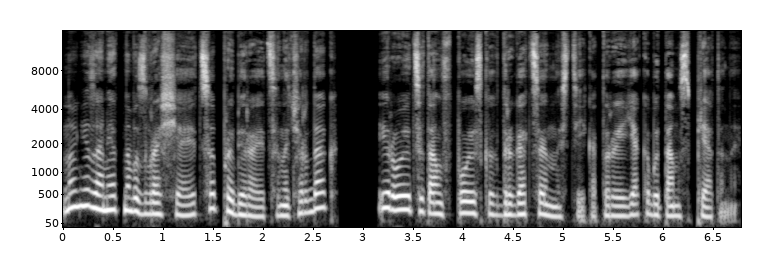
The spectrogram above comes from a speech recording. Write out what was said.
но незаметно возвращается, пробирается на чердак и роется там в поисках драгоценностей, которые якобы там спрятаны.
